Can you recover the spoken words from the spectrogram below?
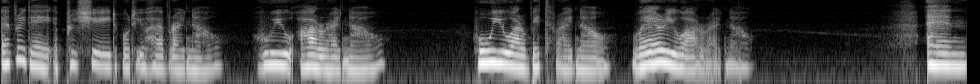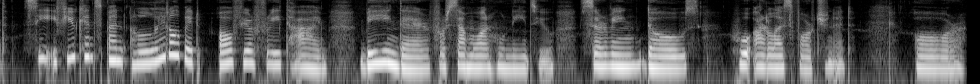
Every day, appreciate what you have right now, who you are right now, who you are with right now, where you are right now. And see if you can spend a little bit of your free time being there for someone who needs you, serving those who are less fortunate, or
